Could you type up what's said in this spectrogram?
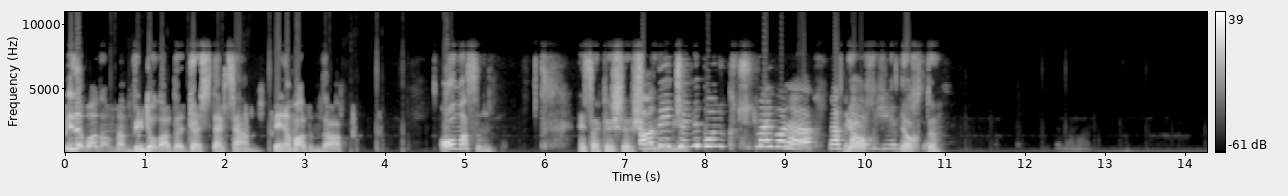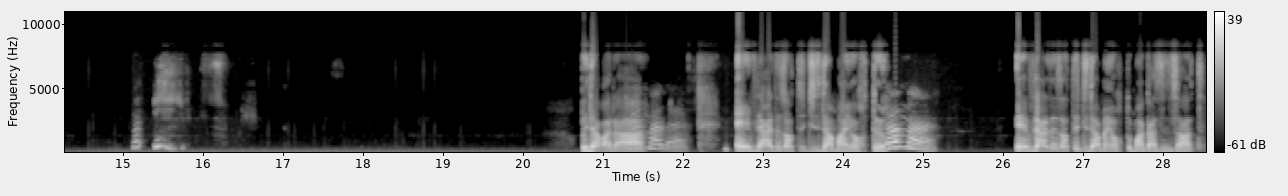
Bir de bu adamı ben videolarda göstersem benim adımda olmasın. Neyse arkadaşlar şu Abi kendi boynu küçültmel var ha. Bir Yok bir şey yapmıştım. yoktu. Ben. Bir de var ha. Gelme lan. Evlerde zaten cizleme yoktu. Gelme. Evlerde zaten cizleme yoktu. Magazin zat.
